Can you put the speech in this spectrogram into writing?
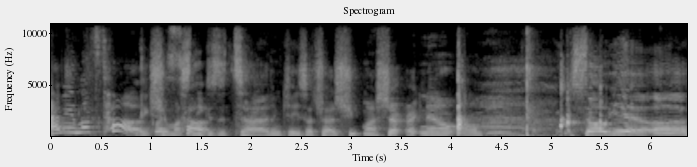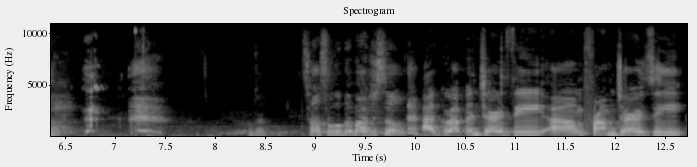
I mean, let's talk. Make sure my talk. sneakers are tied in case I try to shoot my shirt right now. Um, so yeah, uh, tell us a little bit about yourself. I grew up in Jersey, um, from Jersey,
